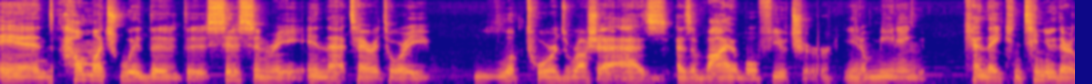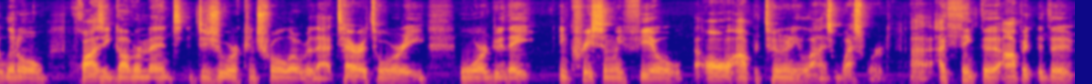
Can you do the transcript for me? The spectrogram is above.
and how much would the, the citizenry in that territory look towards Russia as as a viable future, you know, meaning can they continue their little quasi government de jure control over that territory, or do they increasingly feel all opportunity lies westward? Uh, I think the op- the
